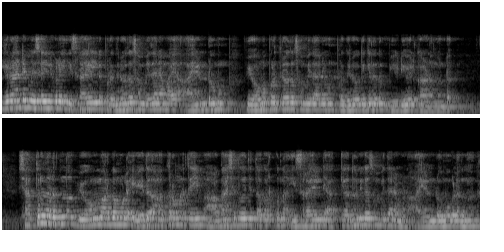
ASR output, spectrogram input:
ഇറാന്റെ മിസൈലുകളെ ഇസ്രായേലിന്റെ പ്രതിരോധ സംവിധാനമായ അയൺ ഡോമും വ്യോമപ്രതിരോധ സംവിധാനവും പ്രതിരോധിക്കുന്നതും വീഡിയോയിൽ കാണുന്നുണ്ട്. ശത്രു നടത്തുന്ന വ്യോമമാർഗമുള്ള ഏത് ആക്രമണത്തെയും ആകാശത്ത് വച്ച് തകർക്കുന്ന ഇസ്രായേലിന്റെ അത്യാധുനിക സംവിധാനമാണ് അയൺ ഡോമുകളെന്ന്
